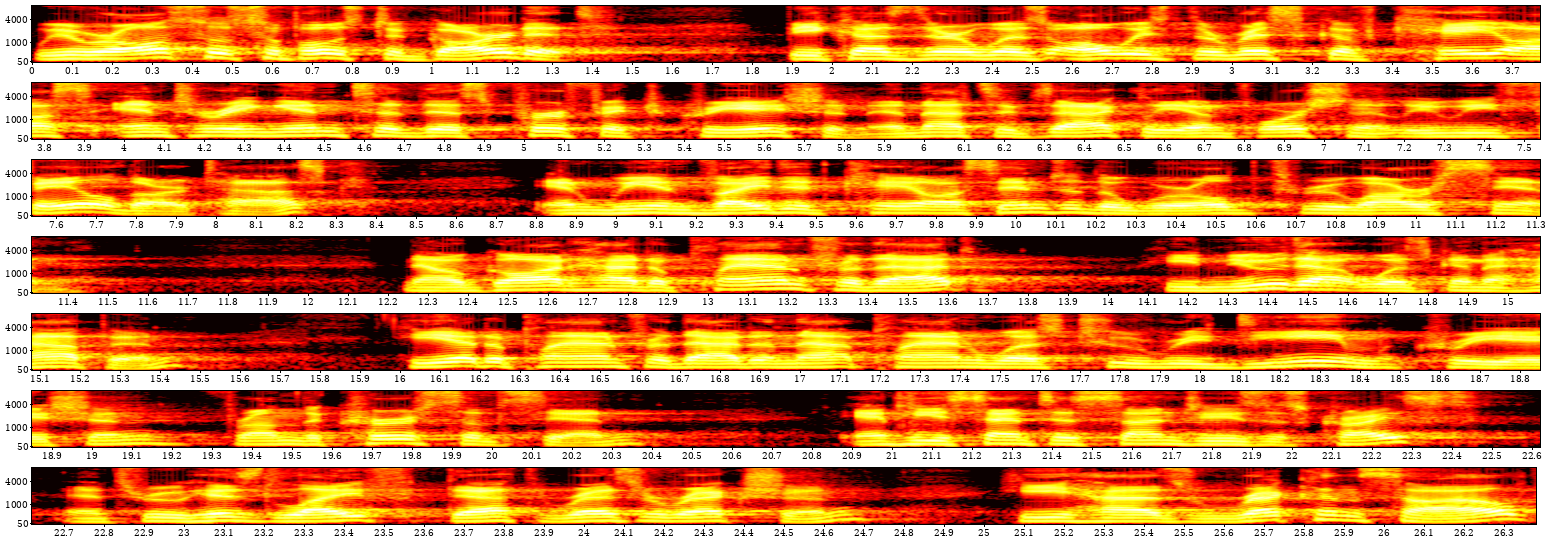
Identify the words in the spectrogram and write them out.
We were also supposed to guard it because there was always the risk of chaos entering into this perfect creation. And that's exactly, unfortunately, we failed our task and we invited chaos into the world through our sin. Now, God had a plan for that. He knew that was going to happen. He had a plan for that, and that plan was to redeem creation from the curse of sin. And He sent His Son, Jesus Christ. And through His life, death, resurrection, He has reconciled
